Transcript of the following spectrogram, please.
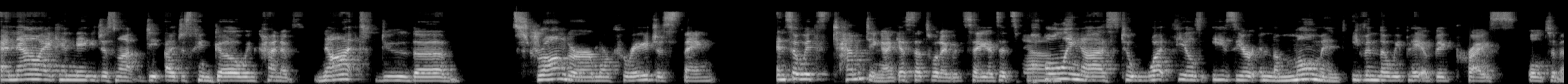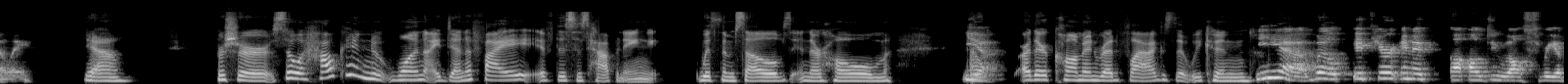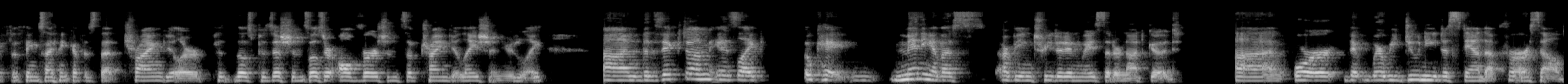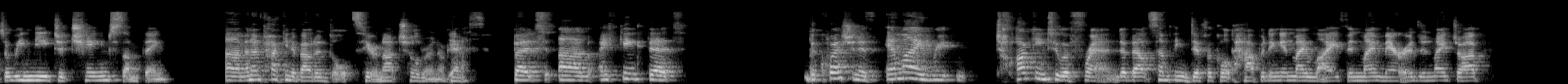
And now i can maybe just not de- i just can go and kind of not do the stronger more courageous thing. And so it's tempting. I guess that's what i would say is it's yeah. pulling us to what feels easier in the moment even though we pay a big price ultimately. Yeah for sure. So how can one identify if this is happening with themselves in their home? Yeah. um, are there common red flags that we can yeah well if you're in a i'll do all three of the things i think of as that triangular those positions. Those are all versions of triangulation usually. Um, the victim is like okay many of us are being treated in ways that are not good uh, or that where we do need to stand up for ourselves or we need to change something. Um, and i'm talking about adults here not children okay? Yes. but um, i think that the question is am i re- talking to a friend about something difficult happening in my life in my marriage in my job?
